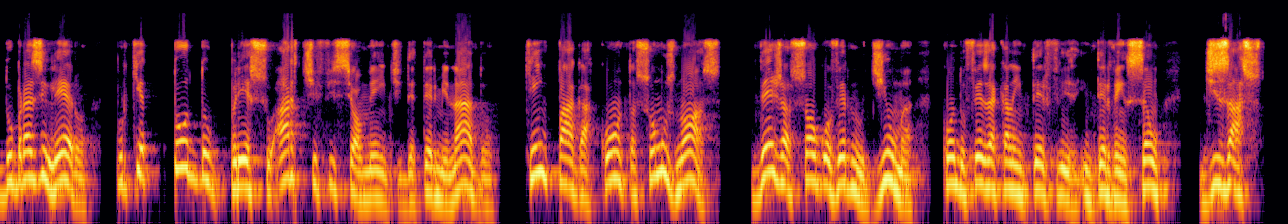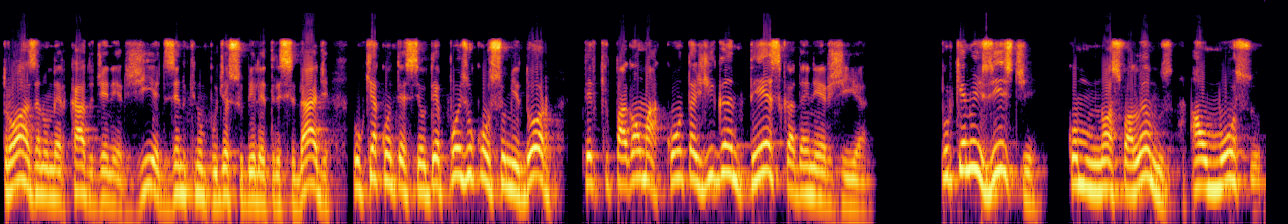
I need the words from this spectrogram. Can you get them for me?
do brasileiro, porque todo preço artificialmente determinado, quem paga a conta somos nós. Veja só o governo Dilma, quando fez aquela intervenção desastrosa no mercado de energia, dizendo que não podia subir eletricidade, o que aconteceu? Depois o consumidor teve que pagar uma conta gigantesca da energia. Porque não existe, como nós falamos, almoço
